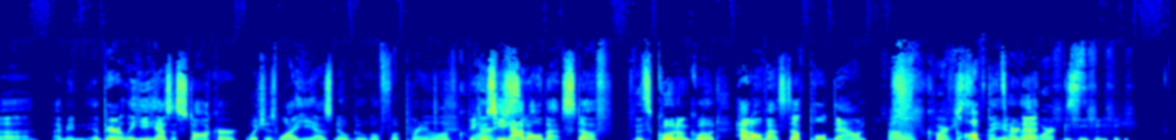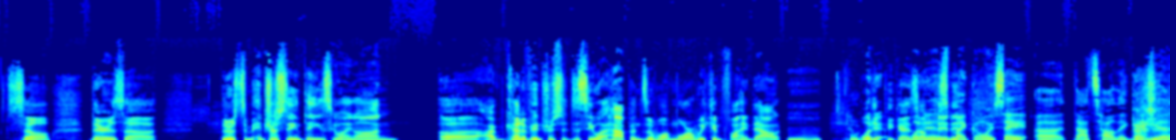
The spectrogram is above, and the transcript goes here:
Uh, I mean, apparently he has a stalker, which is why he has no Google footprint Oh, of course. because he had all that stuff this quote unquote had all that stuff pulled down Oh, of course. off the That's how internet works. so there's uh there's some interesting things going on uh i'm kind of interested to see what happens and what more we can find out Mm-hmm. we'll What, keep you guys what updated does Mike always say? Uh, that's how they get you.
